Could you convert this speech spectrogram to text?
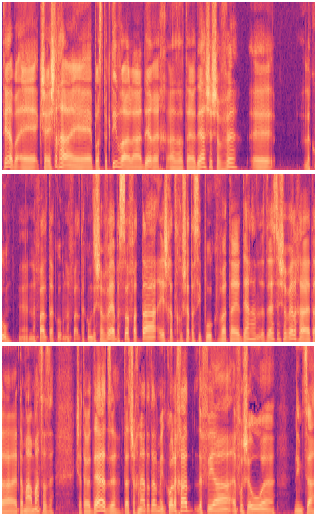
תראה, אה, כשיש לך אה, פרספקטיבה על הדרך, אז אתה יודע ששווה אה, לקום. נפלת, קום, נפלת, קום, זה שווה. בסוף אתה, יש לך תחושת הסיפוק, ואתה יודע, אתה יודע שזה שווה לך את, ה, את המאמץ הזה. כשאתה יודע את זה, אתה תשכנע את התלמיד. כל אחד לפי איפה שהוא uh, נמצא.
